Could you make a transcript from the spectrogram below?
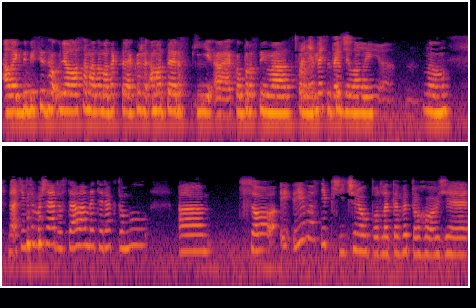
ale kdyby si ho udělala sama doma, tak to je jakože amatérský a jako prosím vás, proč byste to dělali. No. No a tím se možná dostáváme teda k tomu, uh, co je vlastně příčinou podle tebe toho, že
